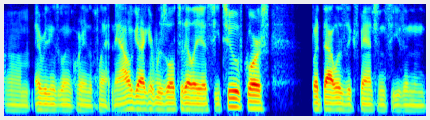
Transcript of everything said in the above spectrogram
Um, everything's going according to plan. Now we gotta get results at LAFC two, of course, but that was expansion season, and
